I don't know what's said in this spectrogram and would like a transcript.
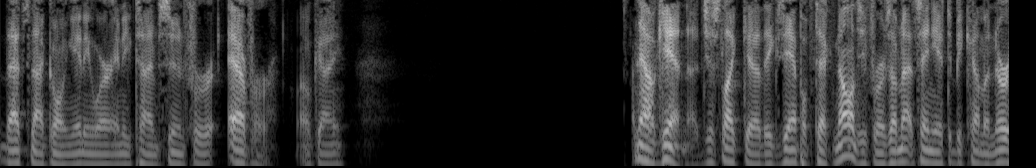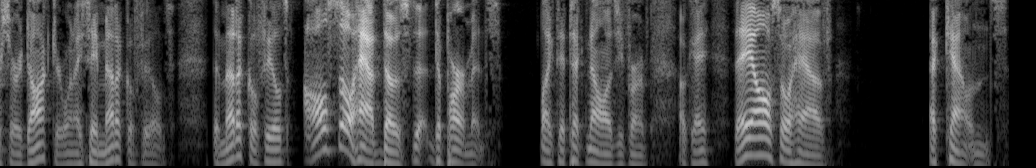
That's not going anywhere anytime soon, forever. Okay. Now, again, uh, just like uh, the example of technology firms, I'm not saying you have to become a nurse or a doctor when I say medical fields. The medical fields also have those departments like the technology firms. Okay, they also have accountants,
